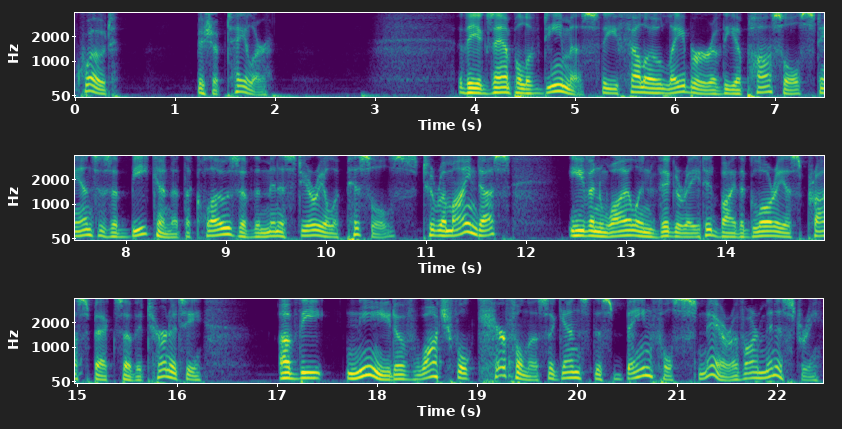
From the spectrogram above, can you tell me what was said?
quote, Bishop Taylor. The example of Demas, the fellow laborer of the apostle, stands as a beacon at the close of the ministerial epistles to remind us, even while invigorated by the glorious prospects of eternity, of the need of watchful carefulness against this baneful snare of our ministry.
